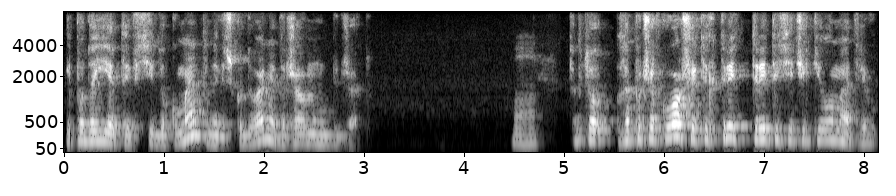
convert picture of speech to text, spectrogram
і подаєте всі документи на відшкодування державному бюджету. Угу. Тобто, започаткувавши тих 3, 3 тисячі кілометрів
